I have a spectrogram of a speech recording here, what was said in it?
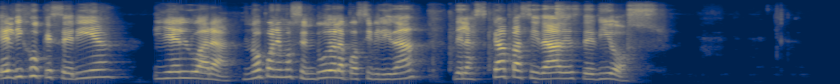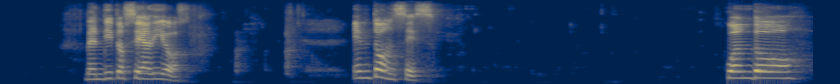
Él dijo que sería y Él lo hará. No ponemos en duda la posibilidad de las capacidades de Dios. Bendito sea Dios. Entonces, cuando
